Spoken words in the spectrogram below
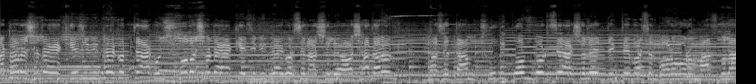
আঠারোশো টাকা কেজি বিক্রয় করতে এখন ষোলোশো টাকা কেজি বিক্রয় করছেন। আসলে অসাধারণ। মাছের দাম খুবই কম পড়ছে। আসলে দেখতে পাচ্ছেন বড় বড় মাছগুলা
